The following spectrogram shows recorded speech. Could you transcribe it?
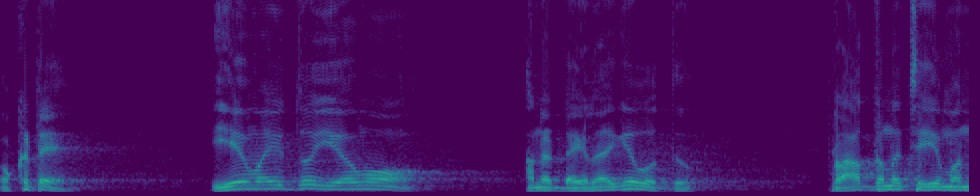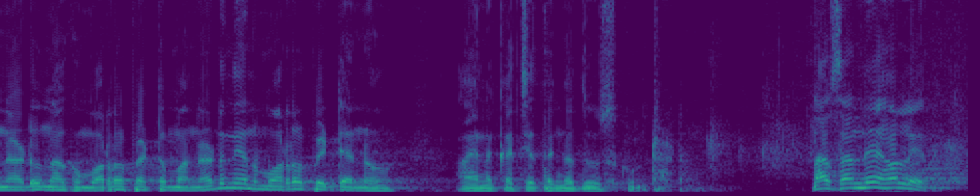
ఒక్కటే. ఏమైద్దో ఏమో అన్న డైలాగే వద్దు. ప్రార్థన చేయమన్నాడు నాకు మొర్ర పెట్టమన్నాడు నేను మొర్ర పెట్టాను. ఆయన ఖచ్చితంగా చూసుకుంటాడు నాకు సందేహం లేదు.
